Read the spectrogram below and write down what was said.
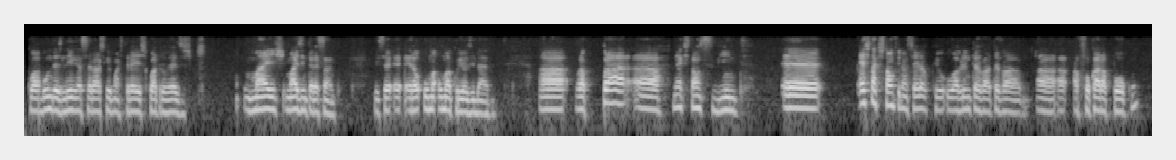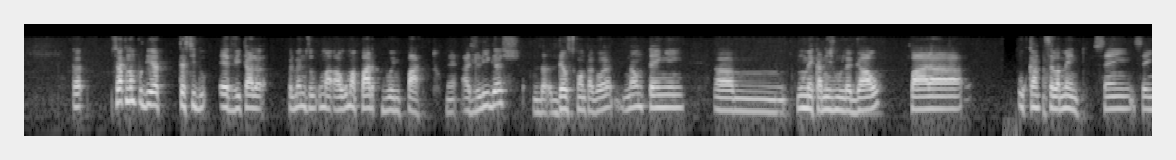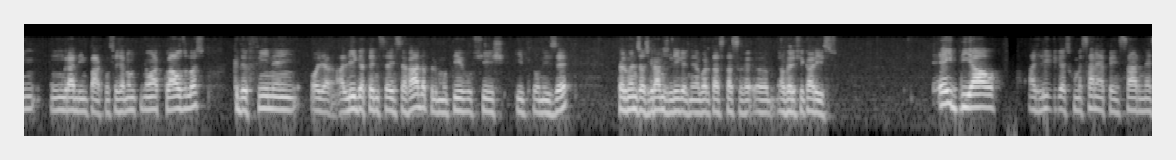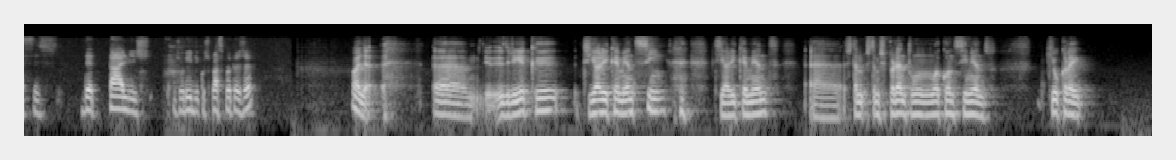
com a Bundesliga será acho que umas três, quatro vezes mais, mais interessante. Isso é, é, era uma, uma curiosidade. Uh, agora, para a minha questão seguinte, é, esta questão financeira que o Avelino teve, teve a, a, a, focar há pouco, uh, será que não podia ter sido evitada pelo menos uma, alguma parte do impacto? Né? As ligas, deu-se conta agora, não têm um, um mecanismo legal para o cancelamento sem, sem um grande impacto, ou seja, não, não há cláusulas que definem, olha, a liga tem de ser encerrada pelo motivo X, Y e Z, pelo menos as grandes ligas, né? agora está-se uh, a verificar isso. É ideal as ligas começarem a pensar nesses detalhes jurídicos para se proteger? Olha, uh, eu diria que teoricamente sim. teoricamente uh, estamos, estamos perante um acontecimento que eu creio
